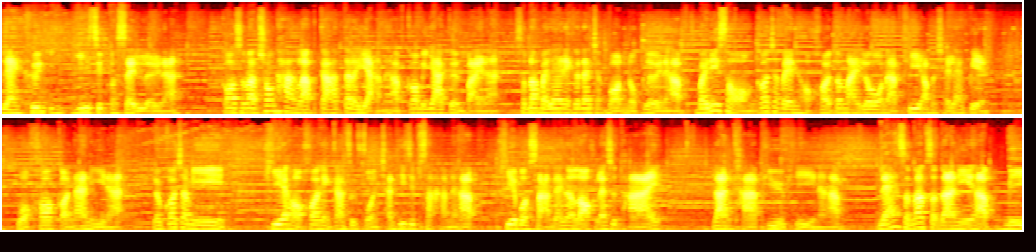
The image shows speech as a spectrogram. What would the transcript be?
แรงขึ้นอีก 20%เลยนะ ก็สำหรับช่องทางรับการ์ดแต่ละอย่างนะครับก็ไม่ยากเกินไปนะสำหรับใบแรกเนี่ยก็ได้จากบอลนกเลยนะครับใบที่ 2 ก็จะเป็นหอคอยต้นไม้โลกนะครับที่เอาไปใช้แลกเปลี่ยน หัวข้อก่อนหน้านี้นะ แล้วก็จะมีเคลียร์หอคอยแห่งการฝึกฝนชั้นที่ 13 นะครับ เคลียร์บท3แดกนาล็อกและสุดท้ายร้านค้า PVP นะครับ และสำหรับสัปดาห์นี้ครับ มี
